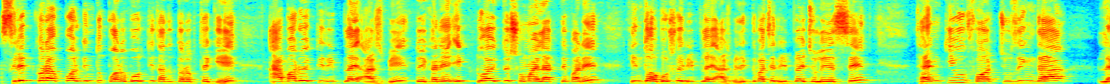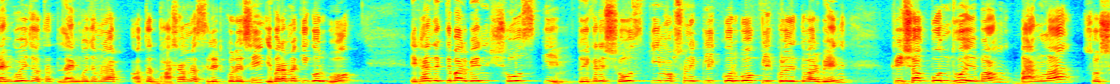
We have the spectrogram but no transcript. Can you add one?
সিলেক্ট করার পর কিন্তু পরবর্তী তাদের তরফ থেকে আবারও একটি রিপ্লাই আসবে। তো এখানে একটু হয়তো সময় লাগতে পারে, কিন্তু অবশ্যই রিপ্লাই আসবে। দেখতে পাচ্ছেন রিপ্লাই চলে এসছে। Thank you for choosing the language অর্থাৎ ল্যাঙ্গুয়েজ আমরা, অর্থাৎ ভাষা আমরা সিলেক্ট করেছি। এবার আমরা কি করব? এখানে দেখতে পারবেন শো স্কিম তো এখানে শো স্কিম অপশনে ক্লিক করব ক্লিক করে দেখতে পারবেন কৃষক বন্ধু এবং বাংলা শস্য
